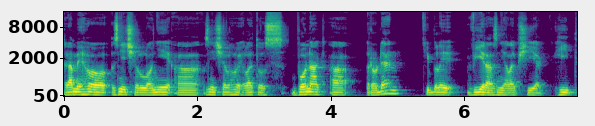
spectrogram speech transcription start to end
Rami ho zničil loni a zničil ho i letos Bonak a Roden. Ti byli výrazně lepší jak Heat,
